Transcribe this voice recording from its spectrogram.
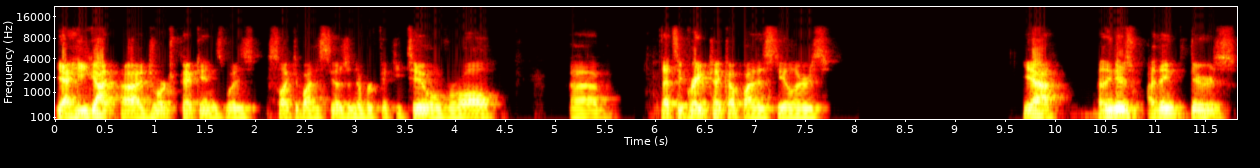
yeah, he got uh, George Pickens was selected by the Steelers at number fifty-two overall. Um, that's a great pickup by the Steelers. Yeah, I think there's. I think there's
